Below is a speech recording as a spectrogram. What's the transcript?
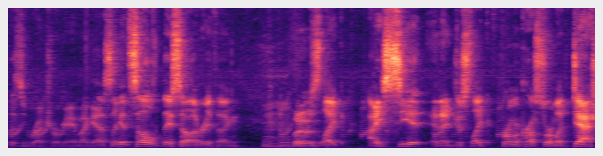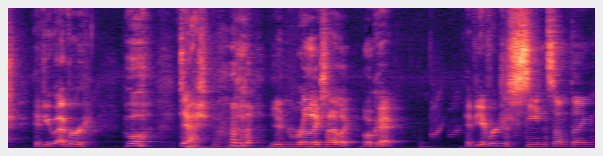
this is a retro game, I guess. Like it sells, they sell everything, but it was like I see it and I just like from across the store, I'm like, Dash, have you ever? Oh, Dash, you're really excited. Like, okay, have you ever just seen something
